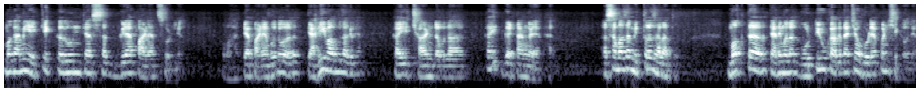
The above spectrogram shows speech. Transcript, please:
मग आम्ही एक एक करून त्या सगळ्या पाण्यात सोडल्या. वाहत्या पाण्याबरोबर त्याही वाहू लागल्या. काही छान डबला काही गटांगळ्या खात. असा माझा मित्र झाला तो. मग तर त्याने मला गोटीव कागदाच्या होड्या पण शिकवल्या.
